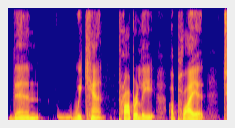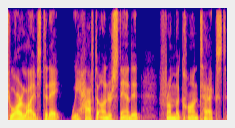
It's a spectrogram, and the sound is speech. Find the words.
then we can't properly apply it to our lives today. We have to understand it from the context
